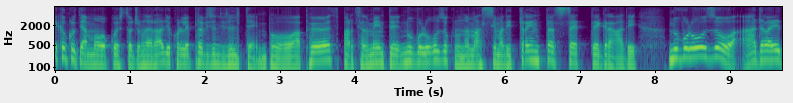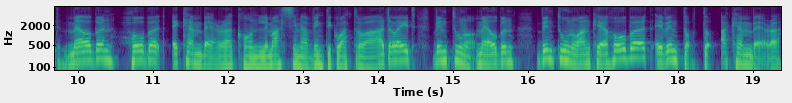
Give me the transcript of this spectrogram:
E concludiamo questo giornale radio con le previsioni del tempo. A Perth parzialmente nuvoloso con una massima di 37 gradi. Nuvoloso a Adelaide, Melbourne, Hobart e Canberra con le massime a 24 a Adelaide, 21 a Melbourne, 21 anche a Hobart e 28 a Canberra.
